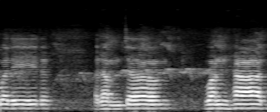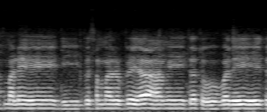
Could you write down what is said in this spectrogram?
वदेत्। रम च वह्नात्मने दीप समर्पयामि तथो वदेत्।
